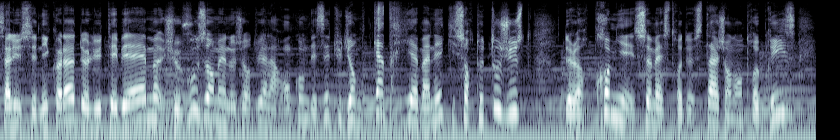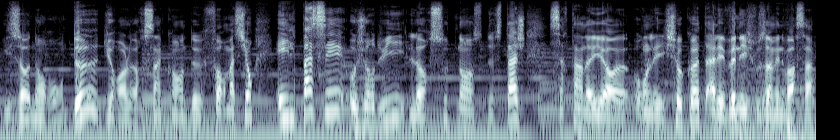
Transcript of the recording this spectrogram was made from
Salut, c'est Nicolas de l'UTBM. Je vous emmène aujourd'hui à la rencontre des étudiants de quatrième année qui sortent tout juste de leur premier semestre de stage en entreprise. Ils en auront deux durant leurs cinq ans de formation et ils passaient aujourd'hui leur soutenance de stage. Certains d'ailleurs ont les chocottes. Allez, venez, je vous emmène voir ça.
